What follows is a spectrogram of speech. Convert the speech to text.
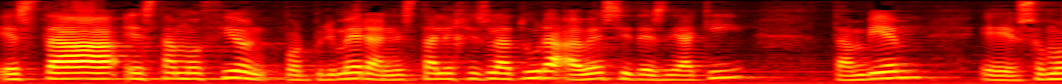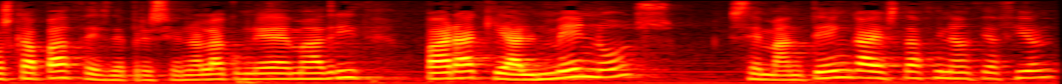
esta, esta moción, por primera en esta legislatura, a ver si desde aquí también eh, somos capaces de presionar a la Comunidad de Madrid para que al menos se mantenga esta financiación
